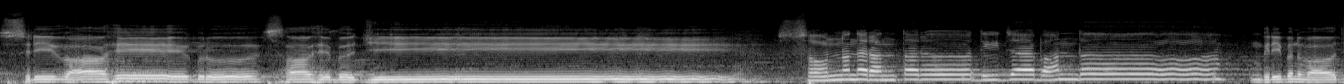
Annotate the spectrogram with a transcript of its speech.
ਸ੍ਰੀ ਵਾਹਿਗੁਰੂ ਸਾਹਿਬ ਜੀ। ਸੁਨ ਨਿਰੰਤਰ ਦੀਜੈ ਬੰਦ। ਗਰੀਬ ਨਵਾਜ,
